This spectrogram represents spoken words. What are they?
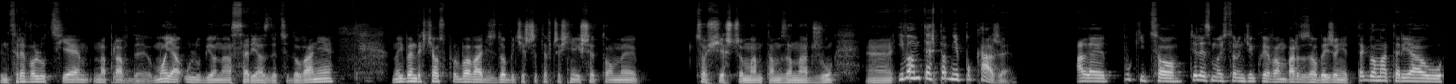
więc rewolucje naprawdę moja ulubiona seria zdecydowanie. No i będę chciał spróbować zdobyć jeszcze te wcześniejsze tomy, coś jeszcze mam tam w zanadrzu e, i Wam też pewnie pokażę. Ale póki co, tyle z mojej strony. Dziękuję Wam bardzo za obejrzenie tego materiału.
